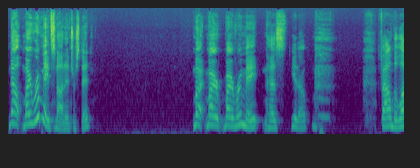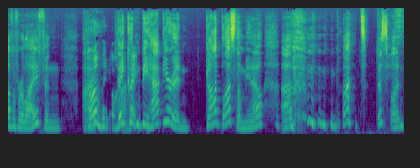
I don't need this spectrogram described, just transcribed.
Now, my roommate's not interested. My my my roommate has, you know, found the love of her life and I- own thing going they on, couldn't be happier and God bless them, you know? Uh, but this one,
